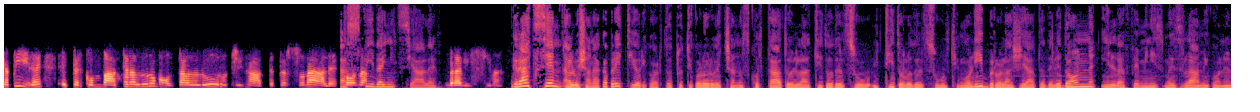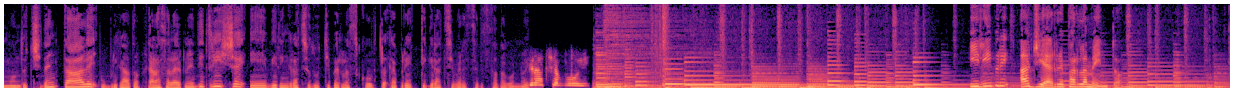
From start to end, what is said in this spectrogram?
capire e per combattere a loro volta la loro jihad personale. La cosa... sfida iniziale. Bravissima. Grazie a Luciana Capretti, io ricordo a tutti coloro che ci hanno ascoltato il titolo del suo, il titolo del suo ultimo libro, La jihad delle donne, il femminismo islamico nel mondo occidentale, pubblicato dalla Salerno Editrice e vi ringrazio tutti per l'ascolto. Capretti, grazie per essere stata con noi. Grazie a voi. I libri AGR Parlamento.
